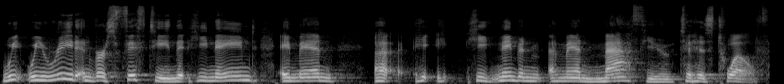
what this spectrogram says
We, we read in verse 15 that he named a man, uh, he, he named a man Matthew to his 12.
